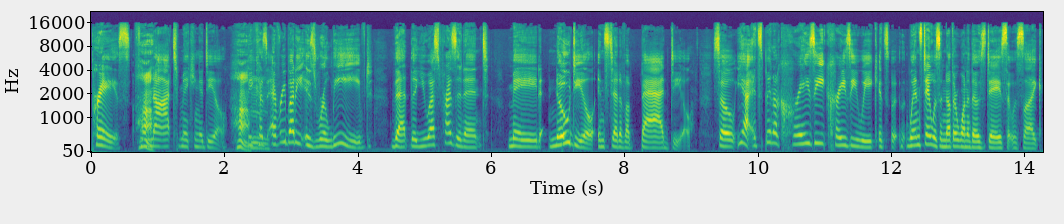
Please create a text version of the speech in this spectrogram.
praise for Huh. not making a deal hmm. because everybody is relieved that the US president made no deal instead of a bad deal. So, yeah, it's been a crazy crazy week. It's Wednesday was another one of those days that was like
